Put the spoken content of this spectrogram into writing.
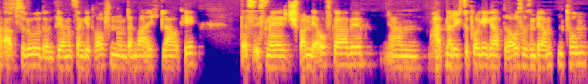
absolut. Und wir haben uns dann getroffen und dann war ich klar, okay, das ist eine spannende Aufgabe. Ähm, hat natürlich zur Folge gehabt, raus aus dem Beamtentum,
